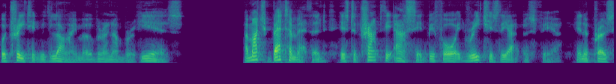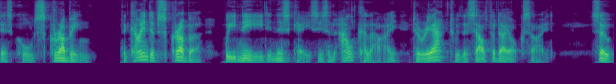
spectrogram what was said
were treated with lime over a number of years. A much better method is to trap the acid before it reaches the atmosphere in a process called scrubbing. The kind of scrubber we need in this case is an alkali to react with the sulfur dioxide. So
